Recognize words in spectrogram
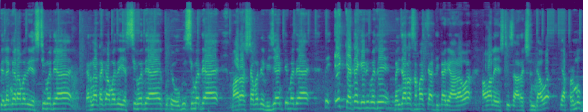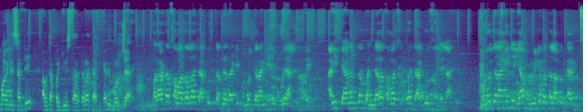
तेलंगणामध्ये एस टीमध्ये आहे कर्नाटकामध्ये एस सीमध्ये आहे कुठे ओबीसीमध्ये आहे महाराष्ट्रामध्ये व्ही एन टीमध्ये आहे. तर एक कॅटेगरीमध्ये बंजारा समाज त्या ठिकाणी आणावा आम्हाला एस टीचं आरक्षण द्यावं. या प्रमुख मागणीसाठी आमच्या पंचवीस तारखेला त्या ठिकाणी मोर्चा आहे. मराठा समाजाला जागृत करण्यासाठी मनोज जरांगे हे पुढे आले होते आणि त्यानंतर बंजारा समाज सुद्धा जागृत झालेला आहे. मनोज जरांगेच्या या भूमिकेबद्दल आपण काय म्हणतो?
